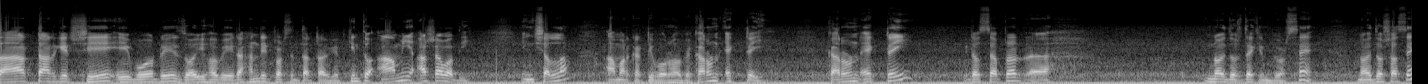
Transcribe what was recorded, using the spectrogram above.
তার টার্গেট সে এই বোর্ডে জয়ী হবে, এটা হান্ড্রেড পার্সেন্ট তার টার্গেট কিন্তু আমি আশাবাদী, ইনশাল্লাহ আমার কার্ডটি বড় হবে। কারণ একটাই কারণ একটাই, এটা হচ্ছে আপনার নয় দশ, দেখেন বিয়ার্স হ্যাঁ? নয় দশ আছে,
